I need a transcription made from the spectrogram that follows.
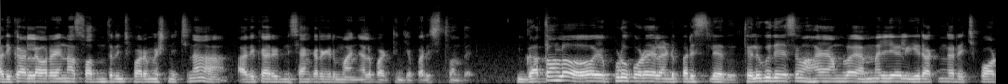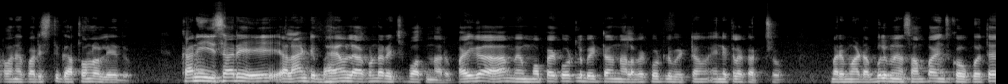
అధికారులు ఎవరైనా స్వతంత్రించి పర్మిషన్ ఇచ్చినా అధికారిని శంకరగిరి మాన్యాలు పట్టించే పరిస్థితి ఉంది. గతంలో ఎప్పుడూ కూడా ఇలాంటి పరిస్థితి లేదు. తెలుగుదేశం హయాంలో ఎమ్మెల్యేలు ఈ రకంగా రెచ్చిపోవటం అనే పరిస్థితి గతంలో లేదు. కానీ ఈసారి ఎలాంటి భయం లేకుండా రెచ్చిపోతున్నారు. పైగా మేము ముప్పై కోట్లు పెట్టాం నలభై కోట్లు పెట్టాం ఎన్నికల ఖర్చు. మరి మా డబ్బులు మేము సంపాదించుకోకపోతే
